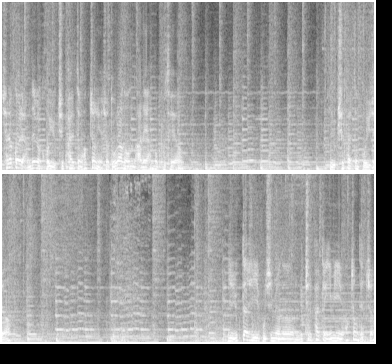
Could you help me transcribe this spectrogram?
체력 관리 안 되면 거의 6, 7, 8등 확정이에요. 저 노란 원 안에 한번 보세요. 6, 7, 8등 보이죠? 이제 6-2 보시면은 6, 7, 8등 이미 확정됐죠?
